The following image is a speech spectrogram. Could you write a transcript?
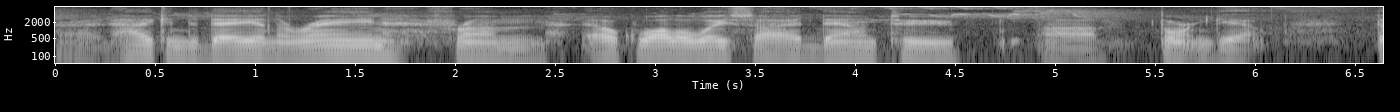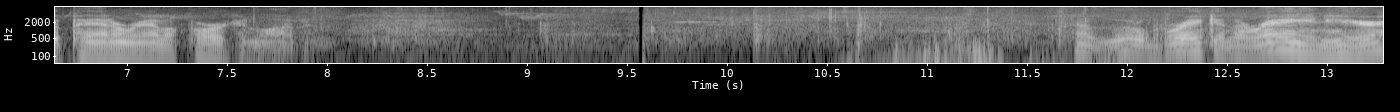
Alright, hiking today in the rain from Elkwallow Wayside down to uh, Thornton Gap, the Panorama parking lot. Have a little break in the rain here.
